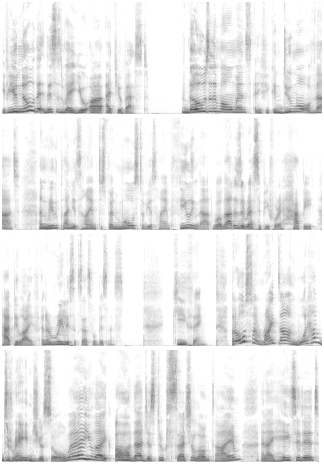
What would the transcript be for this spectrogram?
If you know that this is where you are at your best, those are the moments and if you can do more of that and really plan your time to spend most of your time feeling that well that is a recipe for a happy happy life and a really successful business. Key thing. But also write down what have drained your soul. Where you like oh that just took such a long time and i hated it.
